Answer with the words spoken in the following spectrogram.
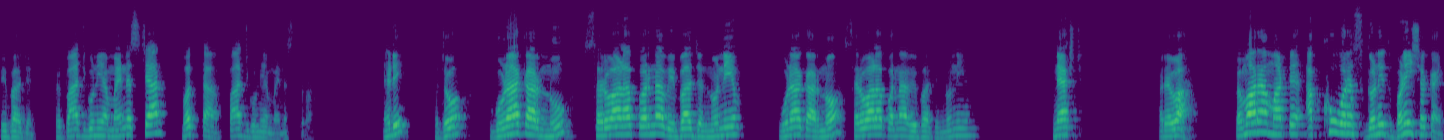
વિભાજન. પાંચ ગુણ્યા માઇનસ ચાર વત્તા પાંચ ગુણ્યા માઇનસ ત્રણ. રેડી જો ગુણાકારનું સરવાળા પરના વિભાજનનો નિયમ. ગુણાકારનો સરવાળા પરના વિભાજનનો નિયમ. નેક્સ્ટ અરે વાહ. તમારા માટે આખું વર્ષ ગણિત ભણી શકાય.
